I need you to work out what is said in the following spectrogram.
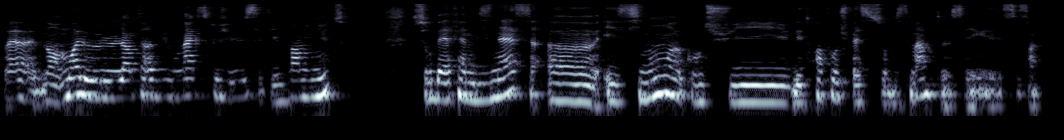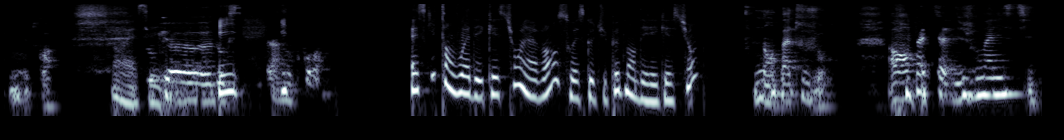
Ouais, non, moi, l'interview max que j'ai eu, c'était 20 minutes sur BFM Business. Euh, et sinon, euh, quand je suis les trois fois où je passe sur Bismart, c'est c'est cinq minutes quoi. Ouais, donc, euh, Est-ce qu'il t'envoie des questions à l'avance ou est-ce que tu peux demander les questions? Non, pas toujours. Alors en fait, il y a des journalistes, ils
